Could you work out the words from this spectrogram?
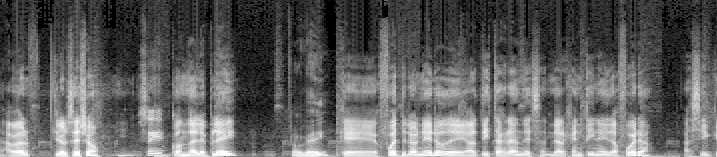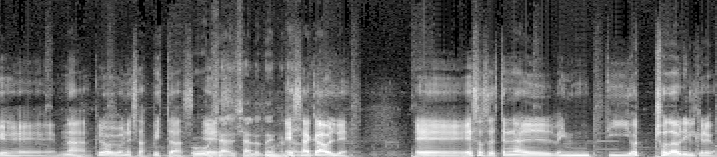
a ver, tiro el sello, Sí. con Dale Play. Ok. que fue telonero de artistas grandes de Argentina y de afuera. Así que, nada, creo que con esas pistas Uh, es, ya, ya lo tengo. es sacable. Eh, eso se estrena el 28 de abril, creo,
